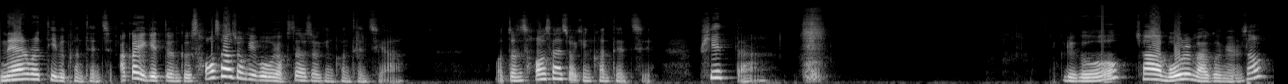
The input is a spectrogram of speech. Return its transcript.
narrative content. 아까 얘기했던 그 서사적이고 역사적인 컨텐츠야. 어떤 서사적인 컨텐츠. 피했다. 그리고 자, 뭘 막으면서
